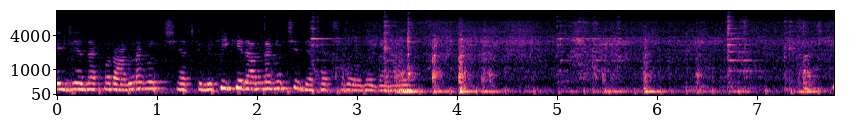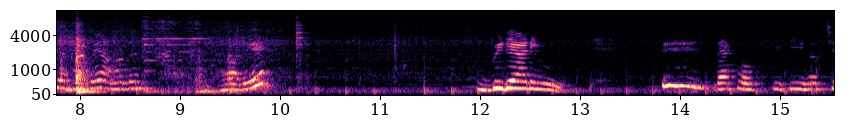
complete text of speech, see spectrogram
এই যে দেখো, রান্না করছি আজকে। আমি কি কি রান্না করছি দেখাচ্ছি তোমাদের দাঁড়াও হবে আমাদের ঘরে বিরিয়ানি। দেখো কি কি হচ্ছে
